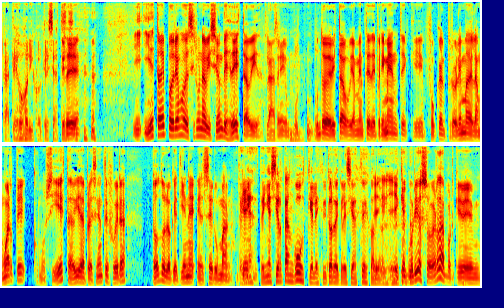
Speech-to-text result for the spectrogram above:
Categórico, Eclesiastés. Sí. Y, y esta vez podríamos decir una visión desde esta vida. Claro. Sí, un, pu- un punto de vista obviamente deprimente que enfoca el problema de la muerte como si esta vida presente fuera todo lo que tiene el ser humano. Tenía, Que- tenía cierta angustia el escritor de Eclesiastés cuando... eh, eh, qué curioso, ¿verdad? Porque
